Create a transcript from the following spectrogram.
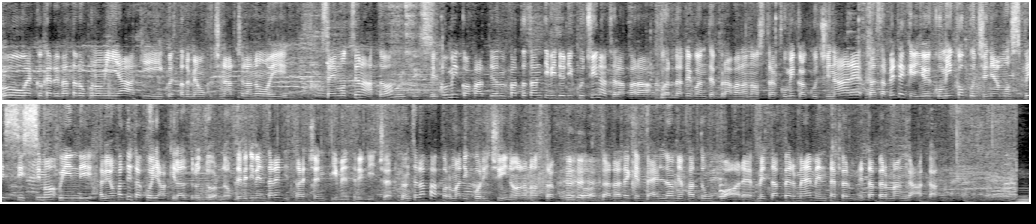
Uh, ecco che è arrivata l'okonomiyaki. Questa dobbiamo cucinarcela noi. Sei emozionato? Moltissimo. Il Kumiko ha fatto, ha fatto tanti video di cucina, ce la farà. Guardate quanto è brava la nostra Kumiko a cucinare. Ma sapete che io e Kumiko cuciniamo spessissimo, quindi abbiamo fatto i takoyaki l'altro giorno. Deve diventare di 3 cm, dice. Non ce la fa a forma di cuoricino la nostra Kumiko? Guardate che bello, mi ha fatto un cuore. Metà per me, metà per, metà per mangaka.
